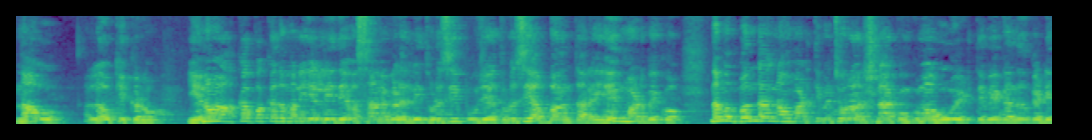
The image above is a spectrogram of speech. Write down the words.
ನಾವು ಲೌಕಿಕರು ಏನೋ ಅಕ್ಕಪಕ್ಕದ ಮನೆಯಲ್ಲಿ ದೇವಸ್ಥಾನಗಳಲ್ಲಿ ತುಳಸಿ ಪೂಜೆ, ತುಳಸಿ ಹಬ್ಬ ಅಂತಾರೆ. ಹೇಗೆ ಮಾಡಬೇಕು? ನಮಗೆ ಬಂದಾಗ ನಾವು ಮಾಡ್ತೀವಿ. ಒಂಚೂರು ಅರಿಶಿನ ಕುಂಕುಮ, ಹೂವು ಇಡ್ತೀವಿ, ಗಂಧದ ಗಡ್ಡಿ,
